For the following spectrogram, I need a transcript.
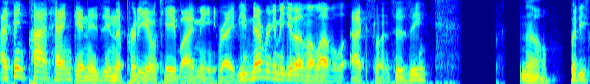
I think Pat Hentgen is in the pretty okay by me, right? He's never going to get on the level of excellence, is he? No. But he's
